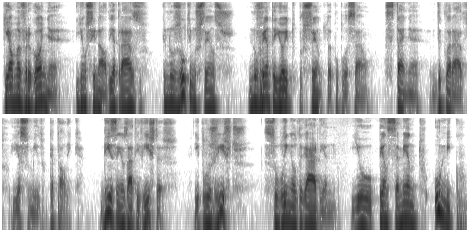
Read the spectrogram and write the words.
que é uma vergonha e um sinal de atraso que nos últimos censos 98% da população se tenha declarado e assumido católica. Dizem os ativistas e pelos vistos, sublinha o The Guardian e o pensamento único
